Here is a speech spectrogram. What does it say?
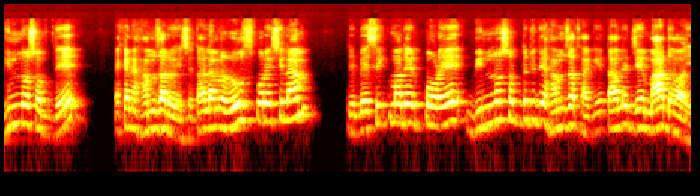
ভিন্ন শব্দে এখানে হামজা রয়েছে। তাহলে আমরা রুলস পড়েছিলাম যে বেসিক মাদের পরে ভিন্ন শব্দে যদি হামজা থাকে, তাহলে যে মাদ হয়,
